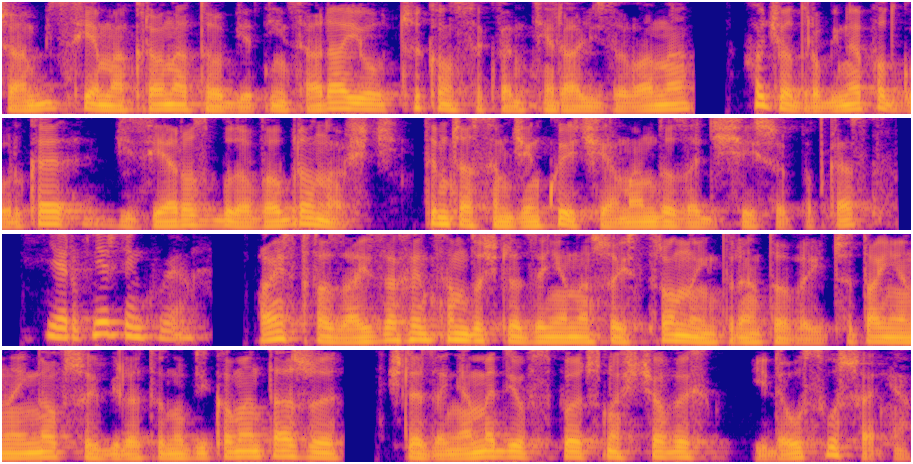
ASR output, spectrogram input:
czy ambicje Macrona to obietnica raju, czy konsekwentnie realizowana, choć odrobinę pod górkę wizja rozbudowy obronności. Tymczasem dziękuję Ci, Amando, za dzisiejszy podcast. Ja również dziękuję. Państwa zaś zachęcam do śledzenia naszej strony internetowej, czytania najnowszych biuletynów i komentarzy, śledzenia mediów społecznościowych i do usłyszenia.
